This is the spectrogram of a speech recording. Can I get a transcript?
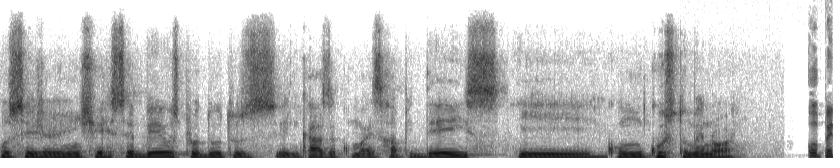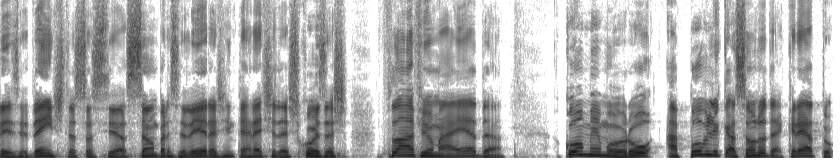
ou seja, a gente receber os produtos em casa com mais rapidez e com um custo menor. O presidente da Associação Brasileira de Internet das Coisas, Flávio Maeda, comemorou a publicação do decreto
